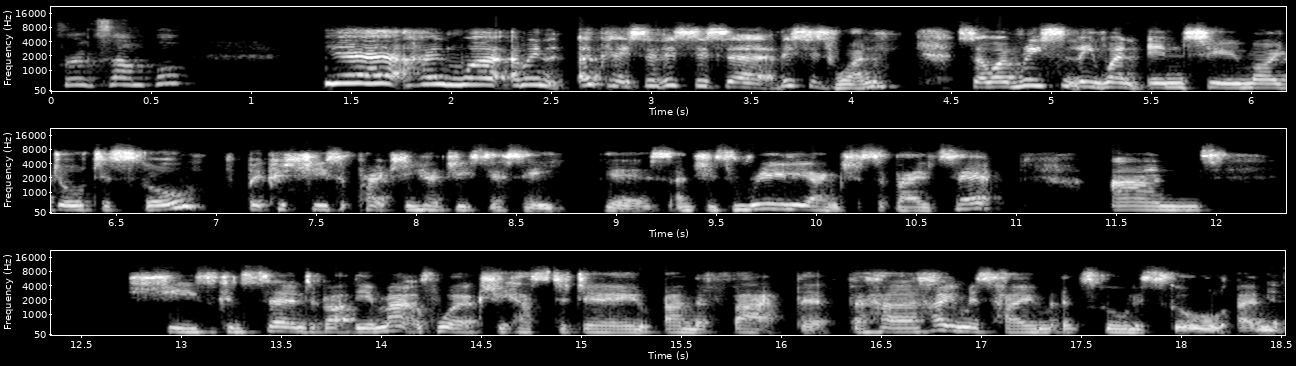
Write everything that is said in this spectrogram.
for example? Yeah, homework. I mean, okay, so this is uh, this is one. So I recently went into my daughter's school because she's approaching her GCSE years and she's really anxious about it. And she's concerned about the amount of work she has to do and the fact that for her home is home and school is school and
